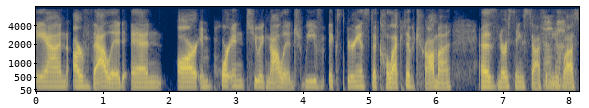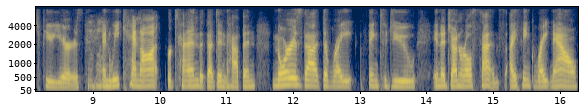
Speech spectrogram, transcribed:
and are valid and are important to acknowledge. We've experienced a collective trauma as nursing staff in mm-hmm. these last few years, mm-hmm. and we cannot pretend that that didn't happen, nor is that the right thing to do in a general sense. I think right now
